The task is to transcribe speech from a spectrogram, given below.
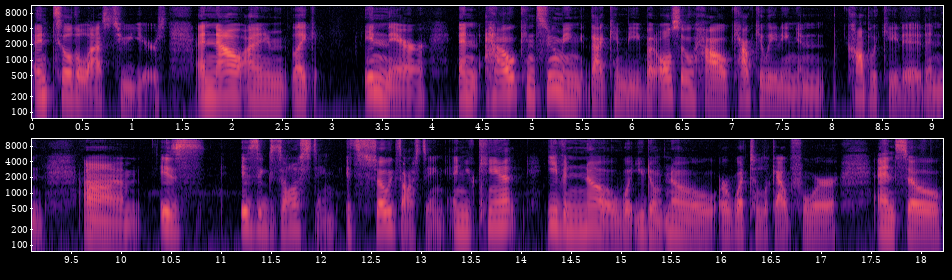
Yeah. Until the last two years. And now I'm like in there and how consuming that can be, but also how calculating and complicated and um, is is exhausting. It's so exhausting. And you can't even know what you don't know or what to look out for. And so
